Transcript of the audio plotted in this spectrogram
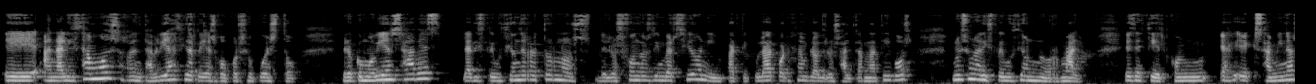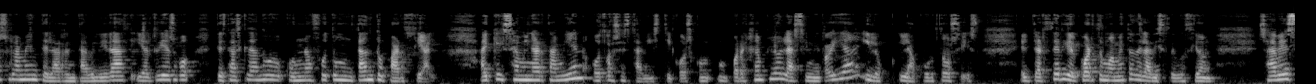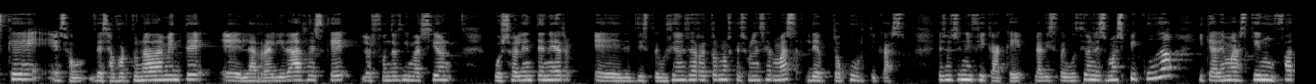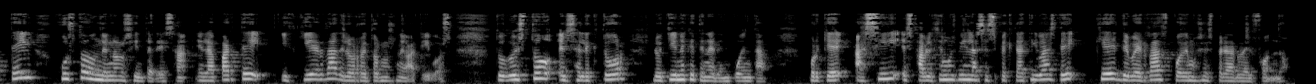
Eh, analizamos rentabilidad y riesgo, por supuesto, pero como bien sabes, la distribución de retornos de los fondos de inversión y en particular, por ejemplo, de los alternativos, no es una distribución normal. Es decir, con examinar solamente la rentabilidad y el riesgo, te estás quedando con una foto un tanto parcial. Hay que examinar también otros estadísticos, como, por ejemplo, la simetría y, la curtosis, el tercer y el cuarto momento de la distribución. Sabes que eso, desafortunadamente, eh, la realidad es que los fondos de inversión pues suelen tener eh, distribuciones de retornos que suelen ser más leptocúrticas. Eso significa que la distribución es más picuda y que además tiene un fat tail justo donde no nos interesa, en la parte izquierda de los retornos negativos. Todo esto el selector lo tiene que tener en cuenta, porque así establecemos bien las expectativas de qué de verdad podemos esperar del fondo.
